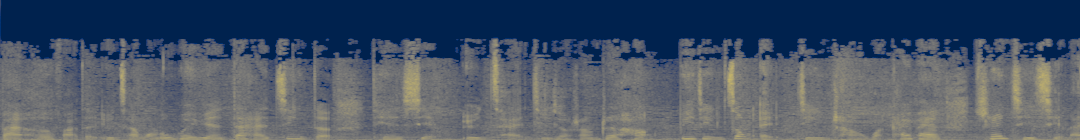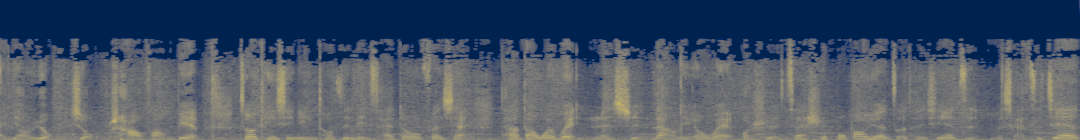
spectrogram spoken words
办合法的运彩网络会员，但还记得填写运彩经销商证号。毕竟纵 A 经常晚开盘，圈起起来要用就超方便。最后提醒您，投资理财都有风险，躺倒微微人是量力而为。我是赛事播报员佐藤新叶子，我们下次见。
